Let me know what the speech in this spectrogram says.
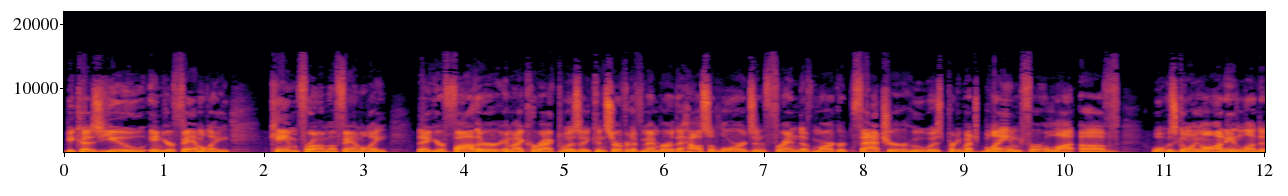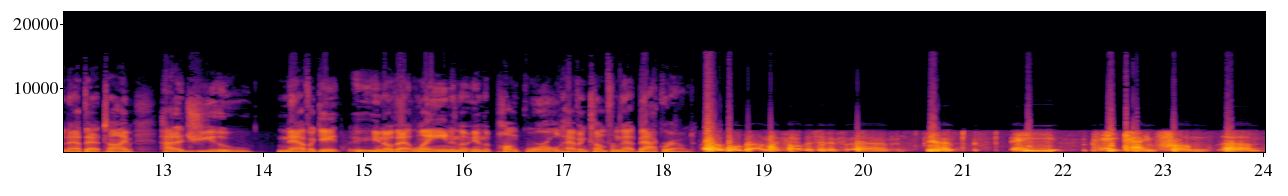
because you and your family came from a family that your father, am I correct, was a conservative member of the House of Lords and friend of Margaret Thatcher, who was pretty much blamed for a lot of what was going on in London at that time. How did you navigate, you know, that lane in the in the punk world, having come from that background? Uh, well, my father sort of, uh, you know, he he came from um,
